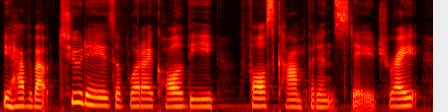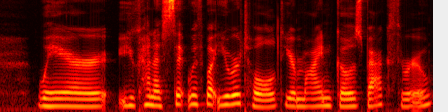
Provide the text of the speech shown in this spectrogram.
you have about two days of what i call the false confidence stage right where you kind of sit with what you were told, your mind goes back through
